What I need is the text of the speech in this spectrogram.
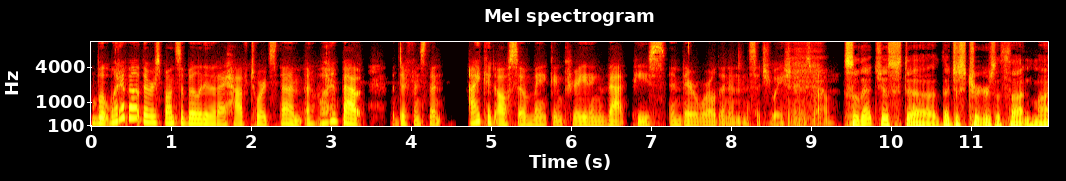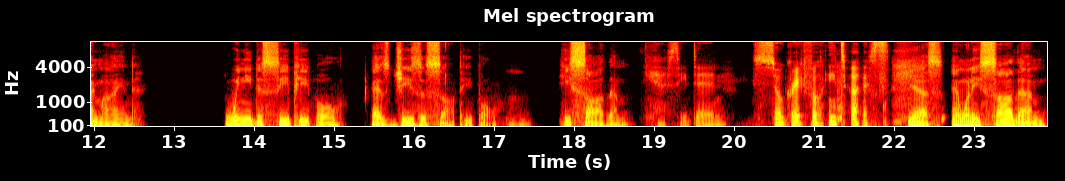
but what about the responsibility that i have towards them and what about the difference that I could also make in creating that peace in their world and in the situation as well. So that just uh, that just triggers a thought in my mind. We need to see people as Jesus saw people. Mm-hmm. He saw them. Yes, he did. So grateful he does. Yes, and when he saw them,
